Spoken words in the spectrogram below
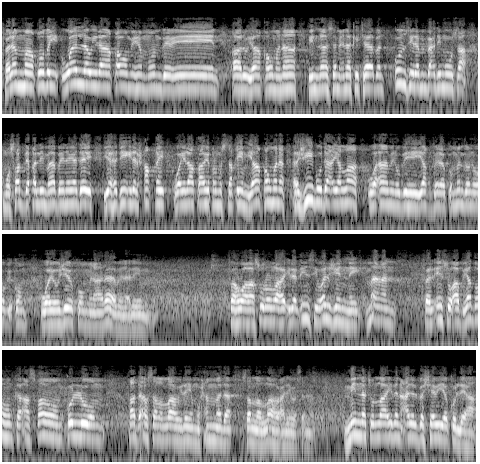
فلما قضي ولوا إلى قومهم منذرين. قالوا يا قومنا إنا سمعنا كتابا أنزل من بعد موسى مصدقا لما بين يديه يهدي إلى الحق وإلى طريق المستقيم. يا قومنا أجيبوا داعي الله وآمنوا به يغفر لكم من ذنوبكم ويجيركم من عذاب أليم. فهو رسول الله إلى الإنس والجن معا فالإنس أبيضهم كأصفرهم كلهم. قد أرسل الله إليهم محمدا صلى الله عليه وسلم. منة الله إذن على البشرية كلها.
